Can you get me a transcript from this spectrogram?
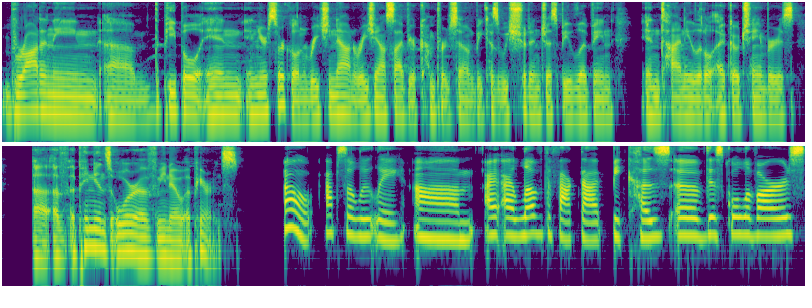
broadening um, the people in in your circle and reaching out and reaching outside of your comfort zone because we shouldn't just be living in tiny little echo chambers uh, of opinions or of you know appearance. Oh absolutely. Um, I, I love the fact that because of this goal of ours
